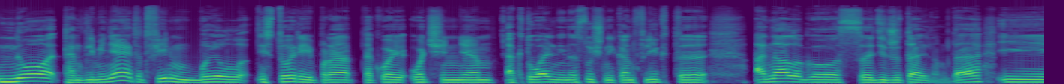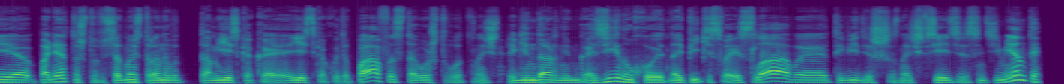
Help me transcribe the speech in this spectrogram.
Но там для меня этот фильм был историей про такой очень эм, актуальный, насущный конфликт э, аналогу с диджитальным, да, и понятно, что, с одной стороны, вот там есть, какая, есть какой-то пафос того, что вот, значит, легендарный магазин уходит на пике своей славы, ты видишь, значит, все эти сантименты,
